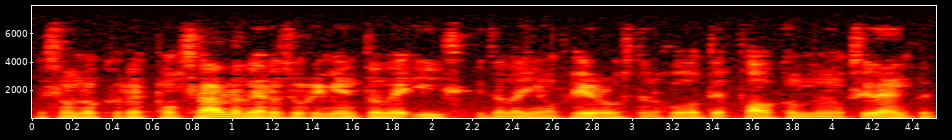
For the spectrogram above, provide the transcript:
que son los responsables del resurgimiento de East y The Legend of Heroes, de los juegos de Falcon en Occidente,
